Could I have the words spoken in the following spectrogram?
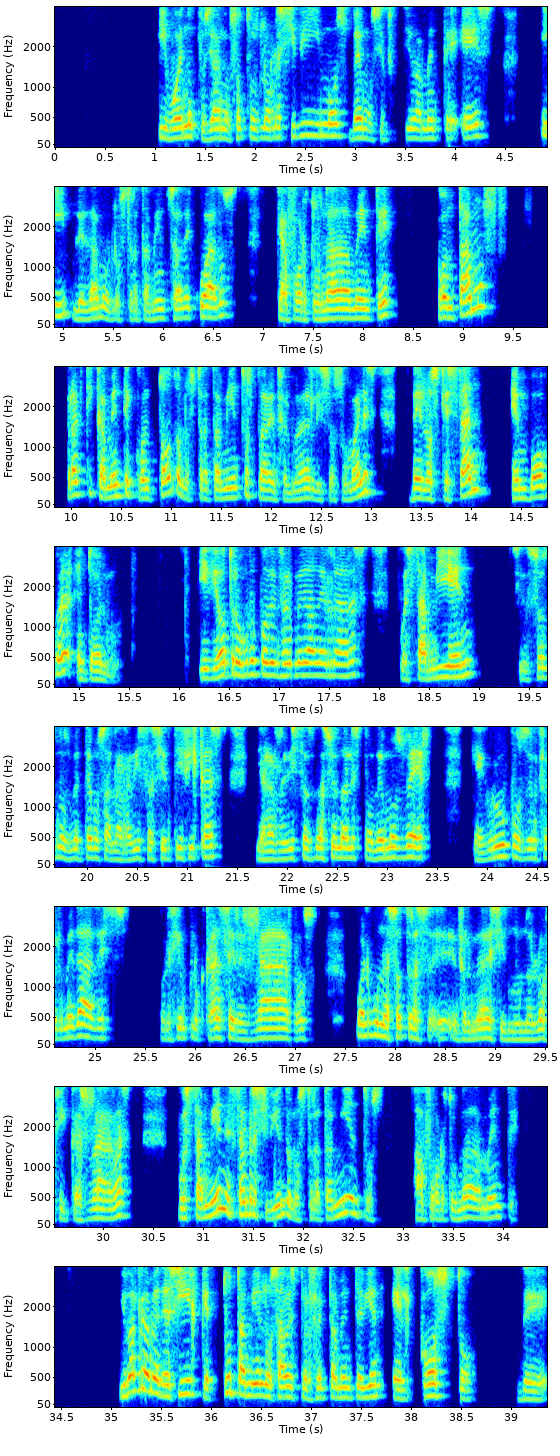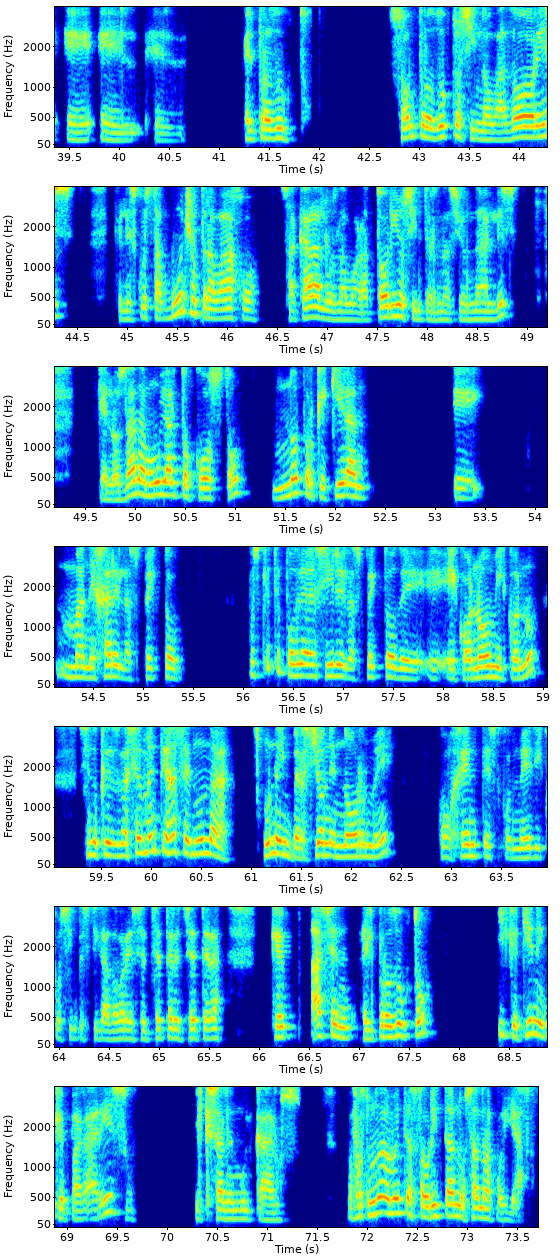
Y bueno, pues ya nosotros lo recibimos, vemos si efectivamente es y le damos los tratamientos adecuados, que afortunadamente contamos prácticamente con todos los tratamientos para enfermedades lisosomales de los que están en boga en todo el mundo. Y de otro grupo de enfermedades raras, pues también, si nosotros nos metemos a las revistas científicas y a las revistas nacionales, podemos ver que grupos de enfermedades, por ejemplo, cánceres raros o algunas otras eh, enfermedades inmunológicas raras, pues también están recibiendo los tratamientos, afortunadamente. Y válgame decir que tú también lo sabes perfectamente bien, el costo de, eh, el, producto. Son productos innovadores que les cuesta mucho trabajo sacar a los laboratorios internacionales, que los dan a muy alto costo, no porque quieran eh, manejar el aspecto pues, ¿qué te podría decir el aspecto de, eh, económico, no? Sino que desgraciadamente hacen una, una inversión enorme con gentes, con médicos, investigadores, etcétera, etcétera, que hacen el producto y que tienen que pagar eso y que salen muy caros. Afortunadamente hasta ahorita nos han apoyado.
